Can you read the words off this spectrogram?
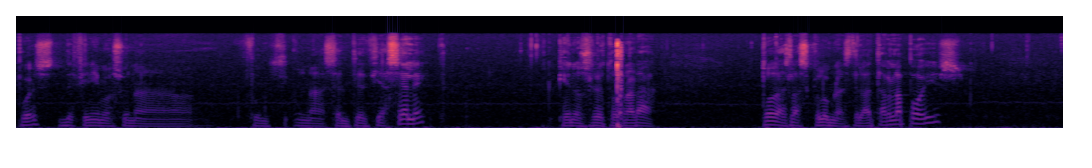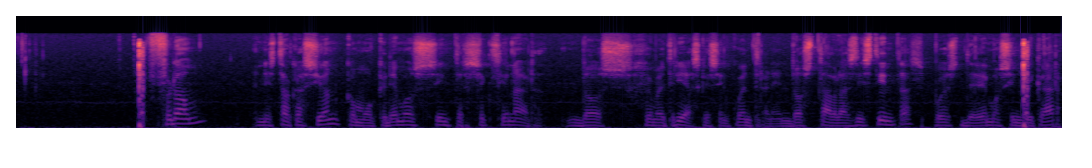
pues definimos una, una sentencia select que nos retornará todas las columnas de la tabla POIS. From, en esta ocasión, como queremos interseccionar dos geometrías que se encuentran en dos tablas distintas, pues debemos indicar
